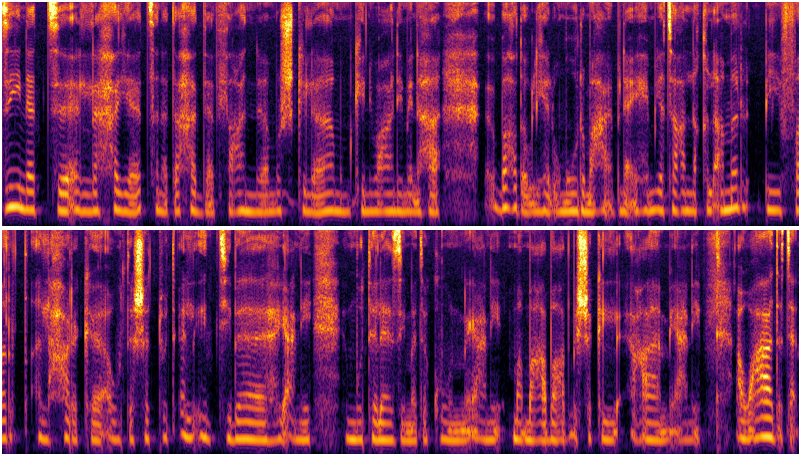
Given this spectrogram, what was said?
زينة الحياة. سنتحدث عن مشكلة ممكن يعاني منها بعض أولياء الأمور مع أبنائهم. يتعلق الأمر بفرط الحركة أو تشتت الانتباه يعني متلازمة تكون يعني مع بعض بشكل عام يعني أو عادة.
